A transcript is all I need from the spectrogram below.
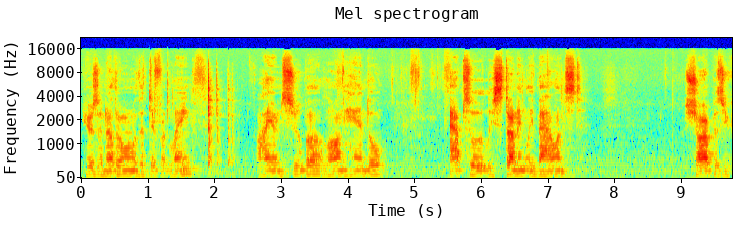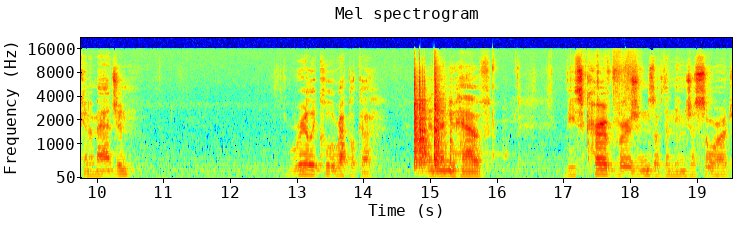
Here's another one with a different length. Iron Tsuba, long handle, absolutely stunningly balanced, sharp as you can imagine. Really cool replica. And then you have these curved versions of the ninja sword,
